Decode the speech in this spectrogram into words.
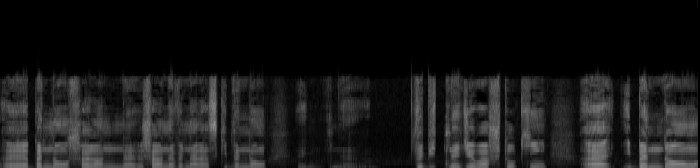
e, będą szalone, szalone wynalazki, będą e, wybitne dzieła sztuki i będą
